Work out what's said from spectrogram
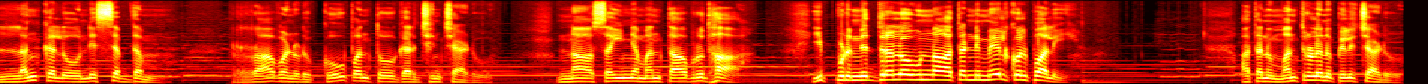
లంకలో నిశ్శబ్దం రావణుడు కోపంతో గర్జించాడు. నా సైన్యమంతా వృధా. ఇప్పుడు నిద్రలో ఉన్న అతణ్ణి మేల్కొల్పాలి. అతను మంత్రులను పిలిచాడు.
